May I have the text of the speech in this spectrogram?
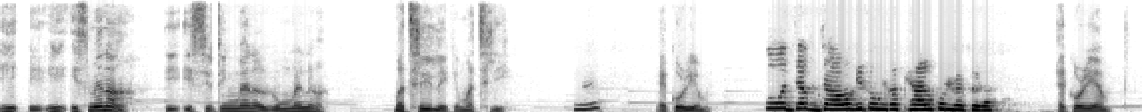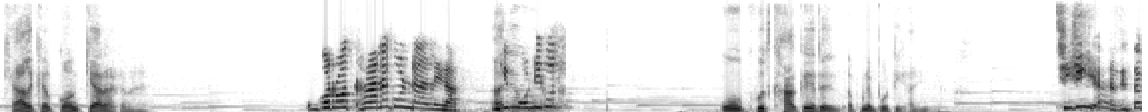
इ, इ, इ, इसमें ना इस सिटिंग में ना रूम में ना मछली लेके मछली। एक्वेरियम तो जब जाओगे तो उनका ख्याल कौन रखेगा? एक्वेरियम ख्याल कर कौन क्या रखना है? उनको रोज खाना कौन डालेगा? उनकी पोटी को वो खुद खा के अपने पोटी खाएँगे। छी यार इतना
